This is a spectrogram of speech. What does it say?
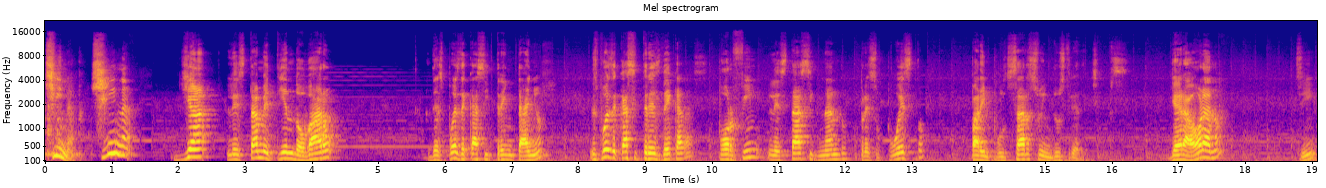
China, China ya le está metiendo varo después de casi 30 años, después de casi 3 décadas, por fin le está asignando presupuesto para impulsar su industria de chips. Ya era hora, ¿no? ¿Sí?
